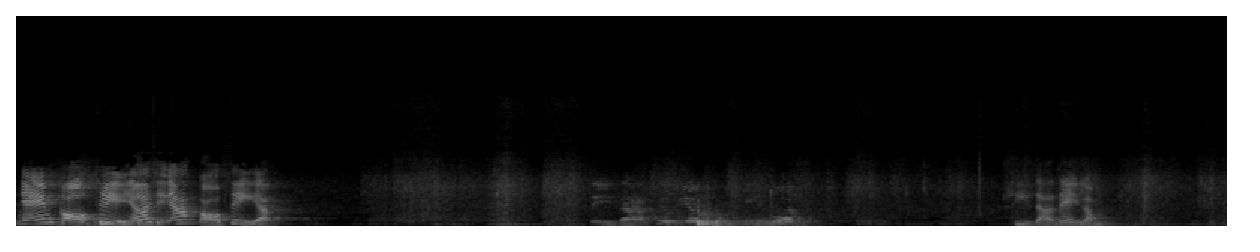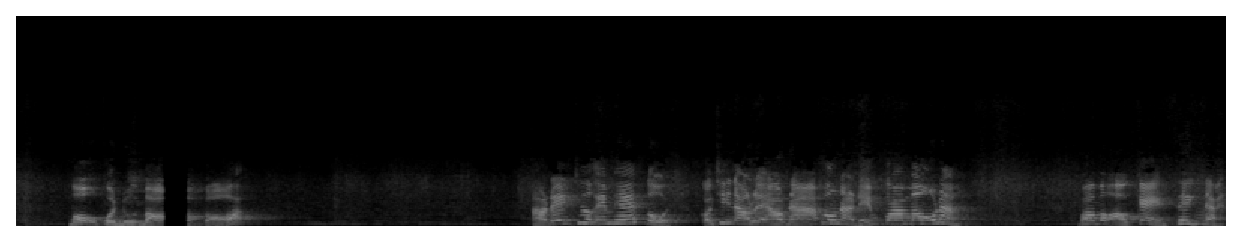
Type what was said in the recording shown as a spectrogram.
Nhà em có xỉ nhá chị nhá Có xỉ ạ. Tỷ giá siêu yêu chị luôn. Xỉ giá rẻ lắm. Bộ quần đùi bò có ạ Áo đen trước em hết rồi. Có chị nào lấy áo đá không nào để em qua mẫu nào? Qua mẫu áo kẻ xinh này.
